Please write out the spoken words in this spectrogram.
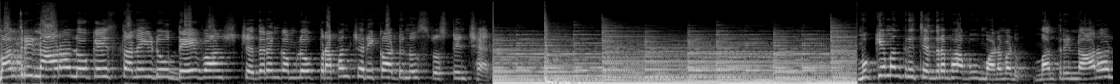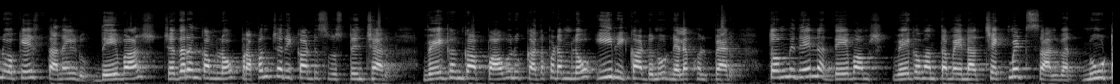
మంత్రి నారా లోకేష్ తనయుడు దేవాంశ్ చదరంగంలో ప్రపంచ రికార్డును సృష్టించారు. ముఖ్యమంత్రి చంద్రబాబు మనవడు మంత్రి నారా లోకేష్ తనయుడు దేవాంశ్ చదరంగంలో ప్రపంచ రికార్డు సృష్టించారు. వేగంగా పావులు కదపడంలో ఈ రికార్డును నెలకొల్పారు. తొమ్మిదేళ్ళ దేవాంశ్ వేగవంతమైన చెక్మెట్ సాల్వర్ నూట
